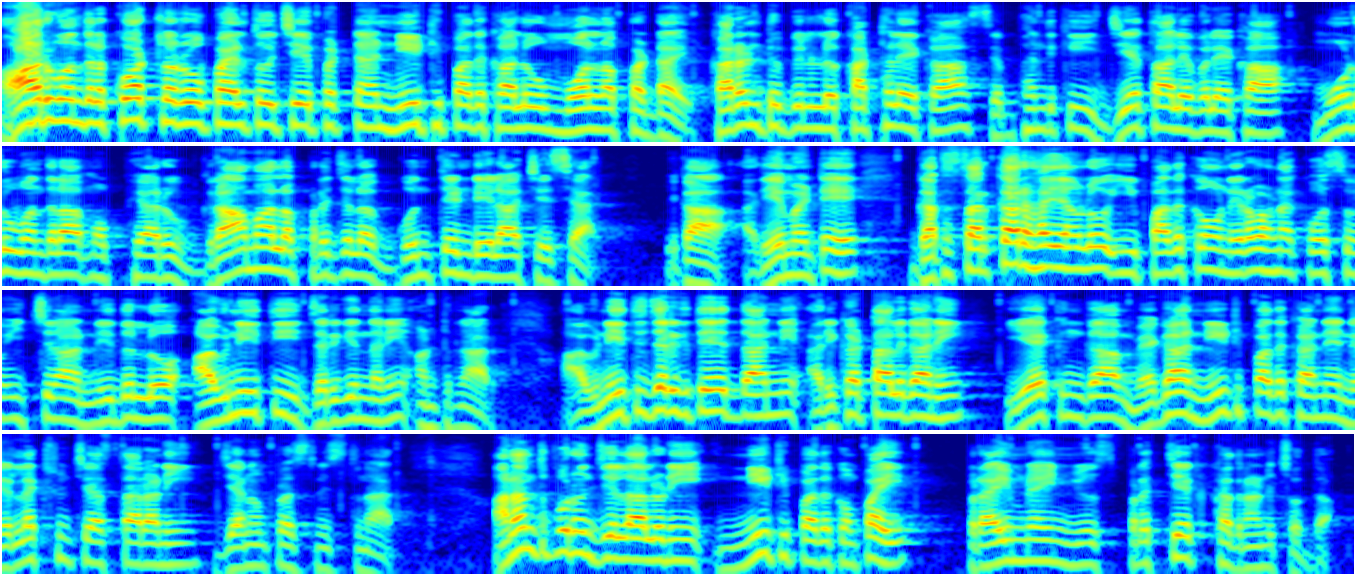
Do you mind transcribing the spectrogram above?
ఆరు వందల కోట్ల రూపాయలతో చేపట్టిన నీటి పథకాలు మూలన పడ్డాయి కరెంటు బిల్లులు కట్టలేక సిబ్బందికి జీతాలు ఇవ్వలేక మూడు వందల ముప్పై ఆరు గ్రామాల ప్రజల గొంతెండేలా చేశారు. ఇక అదేమంటే గత సర్కారు హయాంలో ఈ పథకం నిర్వహణ కోసం ఇచ్చిన నిధుల్లో అవినీతి జరిగిందని అంటున్నారు. అవినీతి జరిగితే దాన్ని అరికట్టాలి కానీ ఏకంగా మెగా నీటి పథకాన్ని నిర్లక్ష్యం చేస్తారని జనం ప్రశ్నిస్తున్నారు. అనంతపురం జిల్లాలోని నీటి పథకంపై ప్రైమ్ నైన్ న్యూస్ ప్రత్యేక కథనాన్ని చూద్దాం.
